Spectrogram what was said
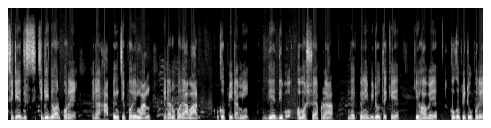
ছিটিয়ে দিচ্ছি। ছিটিয়ে দেওয়ার পরে এটা হাফ ইঞ্চি পরিমাণ, এটার উপরে আবার কোকোপিট আমি দিয়ে দিব। অবশ্যই আপনারা দেখবেন এই ভিডিও থেকে কীভাবে কোকোপিট উপরে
